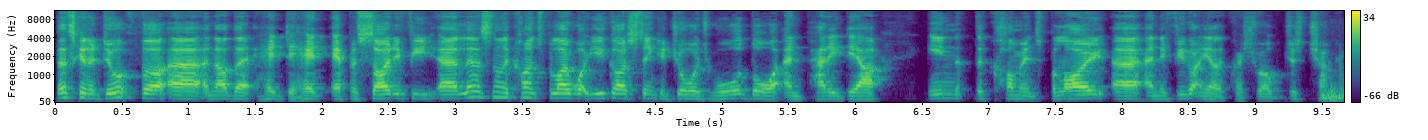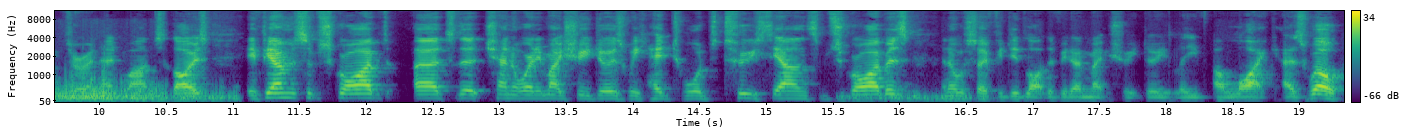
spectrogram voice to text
that's going to do it for uh, another head-to-head episode. If you uh, let us know in the comments below what you guys think of George Wardlaw and Paddy Dow in the comments below. Uh, and if you've got any other questions, well, just chuck them through and, and we'll answer those. If you haven't subscribed uh, to the channel already, make sure you do as we head towards 2,000 subscribers. And also, if you did like the video, make sure you do leave a like as well.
